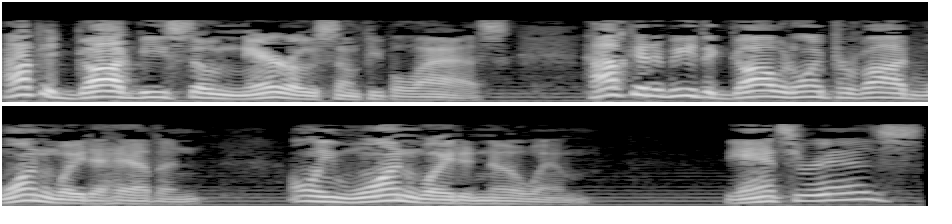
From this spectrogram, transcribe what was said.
How could God be so narrow, some people ask? How could it be that God would only provide one way to heaven, only one way to know Him? The answer is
